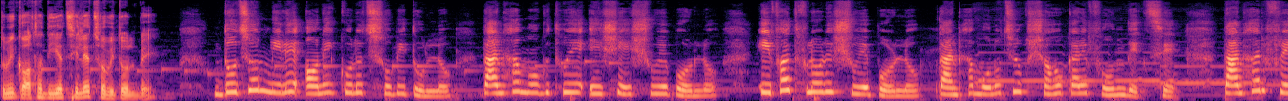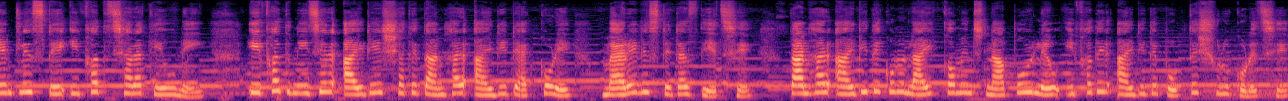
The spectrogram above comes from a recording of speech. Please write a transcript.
তুমি কথা দিয়েছিলে, ছবি তুলবে। দুজন মিলে অনেকগুলো ছবি তুলল। তানহা মুখ ধুয়ে এসে শুয়ে পড়ল। ইফাত ফ্লোরে শুয়ে পড়ল। তানহা মনোযোগ সহকারে ফোন দেখছে। তানহার ফ্রেন্ড লিস্টে ইফাত ছাড়া কেউ নেই। ইফাত নিজের আইডির সাথে তানহার আইডি ট্যাগ করে ম্যারেড স্ট্যাটাস দিয়েছে। তানহার আইডিতে কোনো লাইক কমেন্ট না পড়লেও ইফাদের আইডিতে পড়তে শুরু করেছে।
